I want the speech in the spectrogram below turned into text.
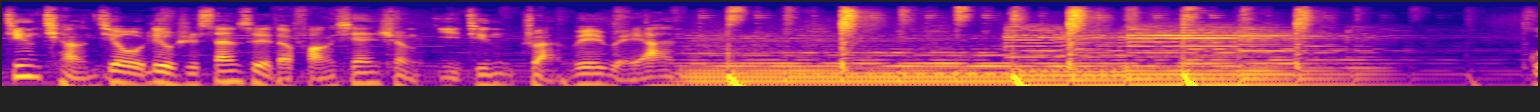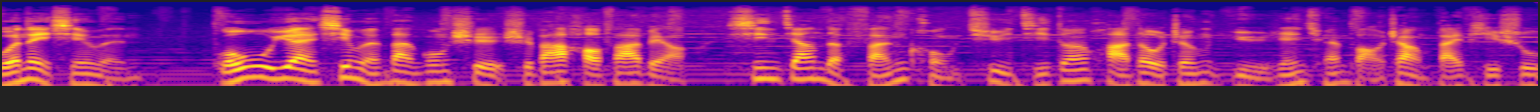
经抢救，六十三岁的房先生已经转危为安。国内新闻，国务院新闻办公室十八号发表《新疆的反恐去极端化斗争与人权保障白皮书》。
